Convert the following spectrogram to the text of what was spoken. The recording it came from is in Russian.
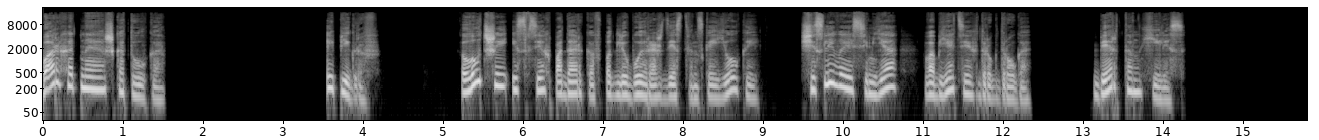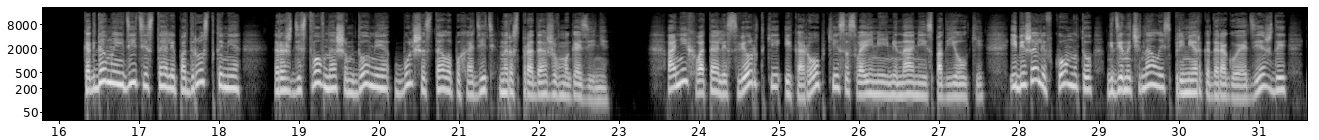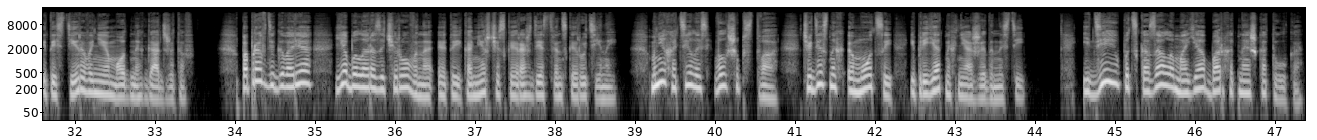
Бархатная шкатулка. Эпиграф. Лучший из всех подарков под любой рождественской елкой — счастливая семья в объятиях друг друга. Бертон Хиллис. Когда мои дети стали подростками, Рождество в нашем доме больше стало походить на распродажу в магазине. Они хватали свертки и коробки со своими именами из-под елки и бежали в комнату, где начиналась примерка дорогой одежды и тестирование модных гаджетов. По правде говоря, я была разочарована этой коммерческой рождественской рутиной. Мне хотелось волшебства, чудесных эмоций и приятных неожиданностей. Идею подсказала моя бархатная шкатулка.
